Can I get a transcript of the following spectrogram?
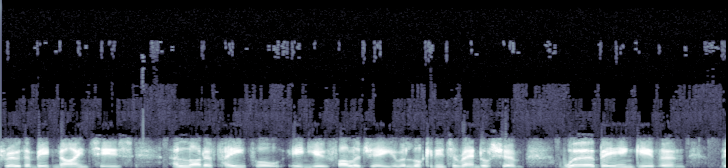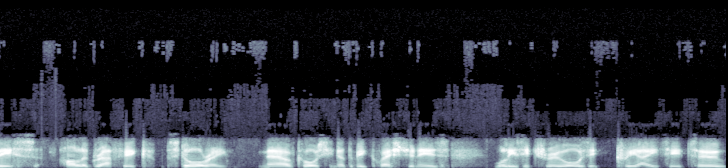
through the mid 90s, a lot of people in ufology who were looking into Rendlesham were being given this holographic story. Now, of course, you know, the big question is well, is it true or is it created to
